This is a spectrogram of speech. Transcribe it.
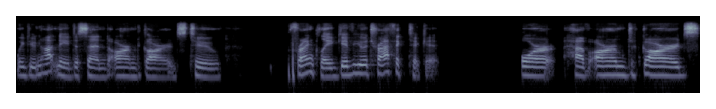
We do not need to send armed guards to, frankly, give you a traffic ticket or have armed guards,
